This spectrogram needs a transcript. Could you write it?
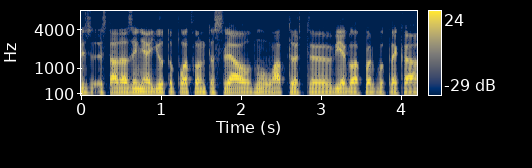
es, es tādā ziņā YouTube platformu tas ļauj nu, aptvert vieglāk, varbūt nekā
